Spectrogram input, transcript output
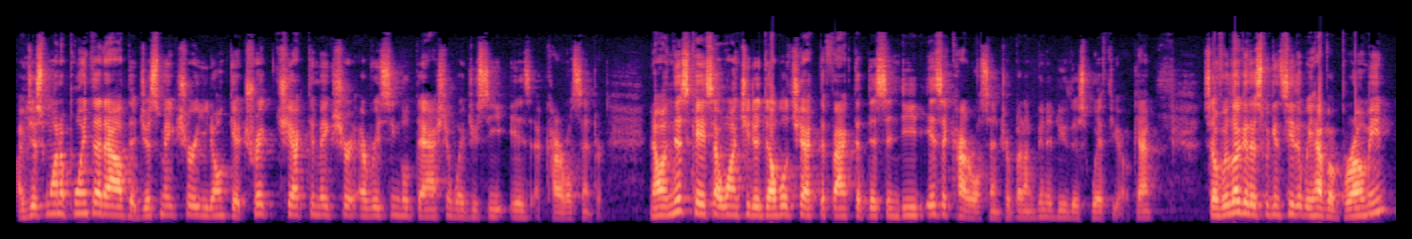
I just want to point that out that just make sure you don't get tricked. Check to make sure every single dash and wedge you see is a chiral center. Now in this case, I want you to double check the fact that this indeed is a chiral center, but I'm going to do this with you, okay? So if we look at this, we can see that we have a bromine.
